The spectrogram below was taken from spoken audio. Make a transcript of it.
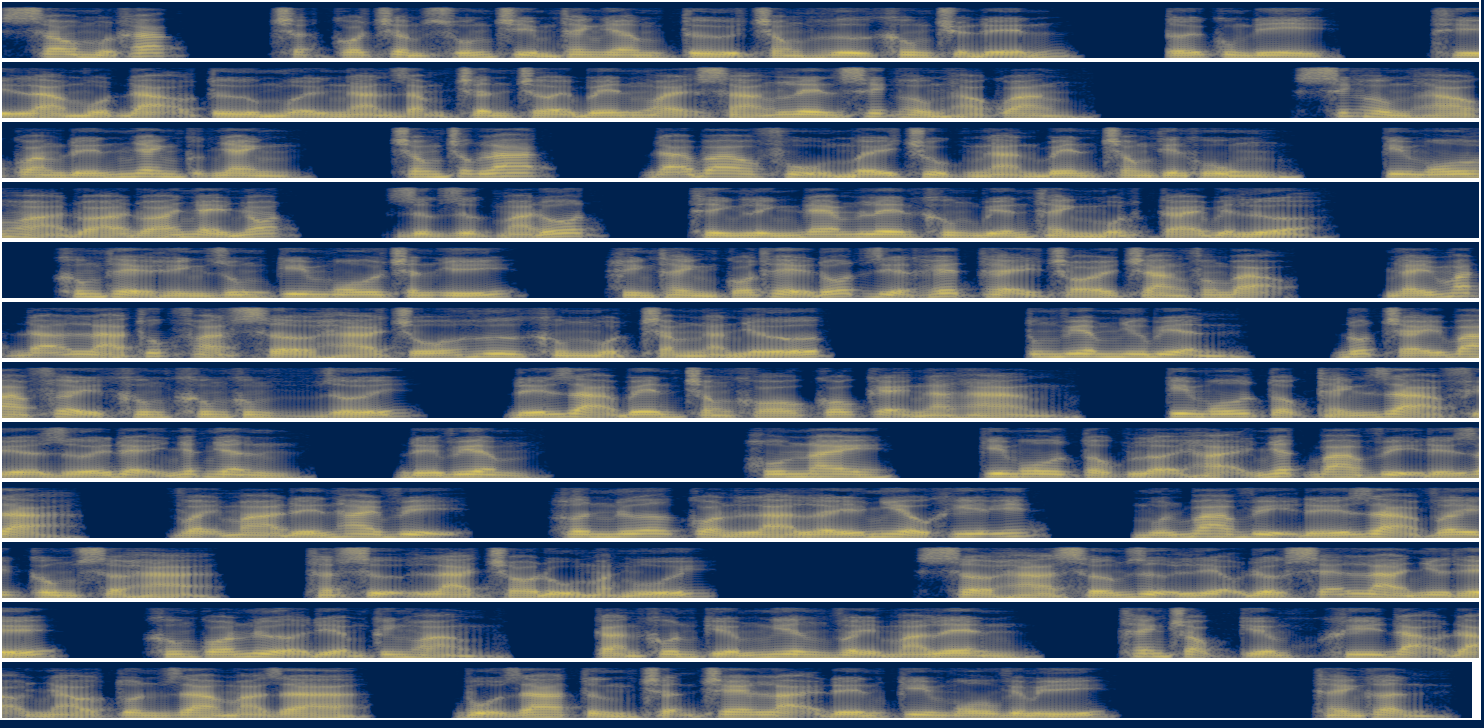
Sau một khắc trận có chầm xuống chìm thanh âm từ trong hư không chuyển đến, tới cùng đi, thì là một đạo từ mười ngàn dặm chân trời bên ngoài sáng lên xích hồng hào quang. Xích hồng hào quang đến nhanh cực nhanh, trong chốc lát, đã bao phủ mấy chục ngàn bên trong thiên cung, kim ô hỏa đoá đoá nhảy nhót, rực rực mà đốt, thình lình đem lên không biến thành một cái biển lửa. Không thể hình dung kim ô chân ý, hình thành có thể đốt diệt hết thể chói trang phong bạo nháy mắt đã là thúc phạt sở hà chỗ hư không một trăm ngàn nhớ. Tung viêm như biển, đốt cháy ba phẩy không không không giới, đế giả bên trong khó có kẻ ngang hàng, kim ô tộc thánh giả phía dưới đệ nhất nhân, đế viêm. Hôm nay, kim ô tộc lợi hại nhất ba vị đế giả, vậy mà đến hai vị, hơn nữa còn là lấy nhiều khi ít, muốn ba vị đế giả vây công sở hà, thật sự là cho đủ mặt mũi. Sở hà sớm dự liệu được sẽ là như thế, không có nửa điểm kinh hoàng, càn khôn kiếm nghiêng vậy mà lên, thanh trọc kiếm khi đạo đạo nhào tuân ra mà ra, bổ ra từng trận che lại đến kim ô viêm ý. Thành khẩn.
